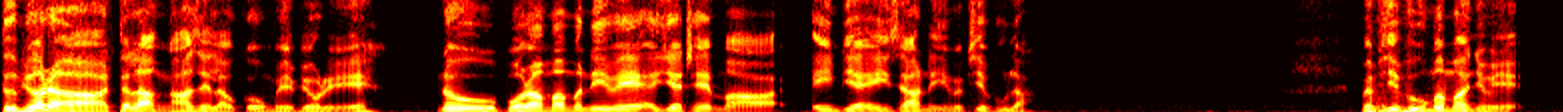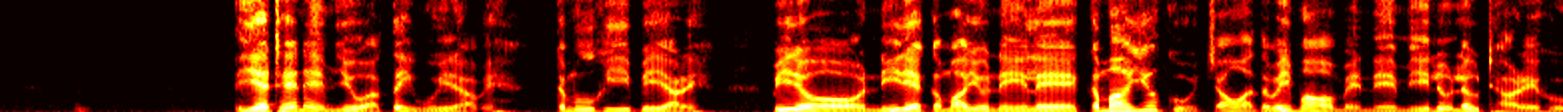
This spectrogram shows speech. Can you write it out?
သူပြောတာတက်လာ90လောက်ကုန်မယ်ပြောတယ်နှုတ်ဘောရမမနေပဲအရက်ထဲမှာအိမ်ပြန်အိမ်စားနေမဖြစ်ဘူးလားမဖြစ်ဘူးမမညို့ရဲ့အရက်ထဲနဲ့မြို့ကတိတ်ဝေးတာပဲတမူးခီးပေးရတယ်ပြီးတော့နီးတဲ့ကမာရွတ်နေလဲကမာရွတ်ကိုကျောင်းကတပိတ်မှောက်မယ်နေမည်လို့လှုပ်ထားတဲ့ဟု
